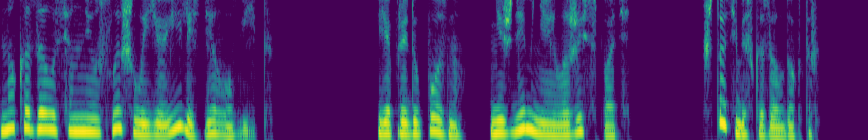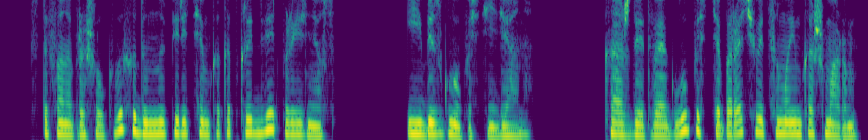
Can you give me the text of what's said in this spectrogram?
Но, казалось, он не услышал ее или сделал вид. «Я приду поздно. Не жди меня и ложись спать». «Что тебе сказал доктор?» Стефана прошел к выходу, но перед тем, как открыть дверь, произнес: «И без глупости, Диана. Каждая твоя глупость оборачивается моим кошмаром».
